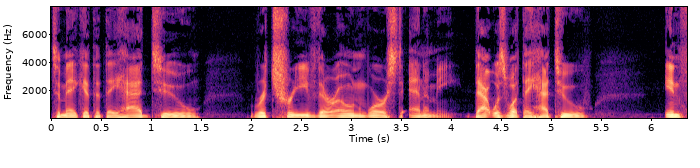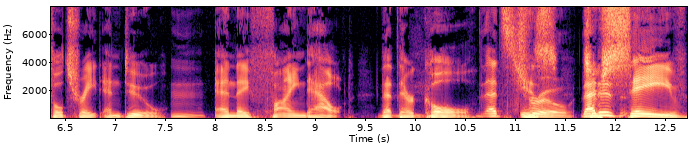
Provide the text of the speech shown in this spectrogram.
to make it that they had to retrieve their own worst enemy. That was what they had to infiltrate and do, and they find out that their goal That's is true. That to is save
